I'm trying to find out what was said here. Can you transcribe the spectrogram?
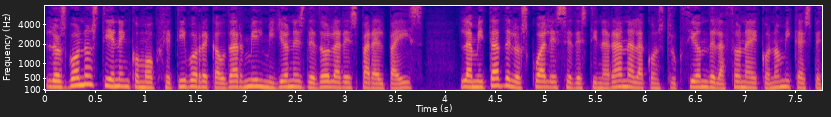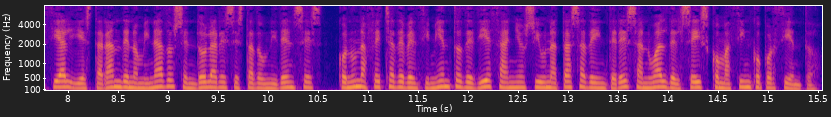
Los bonos tienen como objetivo recaudar mil millones de dólares para el país, la mitad de los cuales se destinarán a la construcción de la zona económica especial y estarán denominados en dólares estadounidenses, con una fecha de vencimiento de 10 años y una tasa de interés anual del 6,5%.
